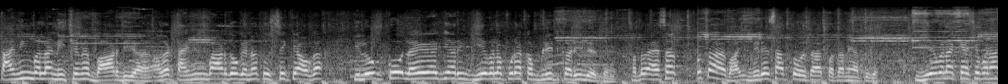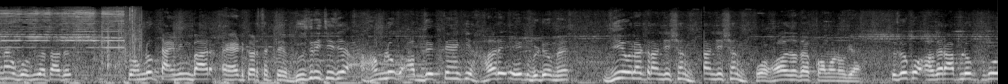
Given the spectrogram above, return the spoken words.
टाइमिंग वाला नीचे में बार दिया है। अगर टाइमिंग बार दोगे ना तो उससे क्या होगा कि लोग को लगेगा कि यार, ये वाला पूरा कंप्लीट कर ही लेते हैं। मतलब ऐसा होता है भाई, मेरे साथ तो होता है, पता नहीं आपको। ये वाला कैसे बनाना है, वो भी बता दे। तो हम लोग टाइमिंग बार ऐड कर सकते हैं। दूसरी चीज़ है, हम लोग अब देखते हैं कि हर एक वीडियो में ये वाला ट्रांजेक्शन ट्रांजेक्शन बहुत ज़्यादा कॉमन हो गया है। तो देखो, अगर आप लोग को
